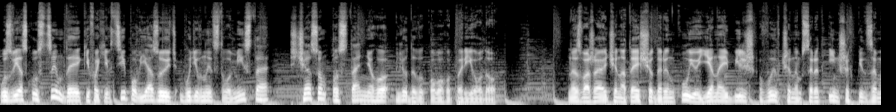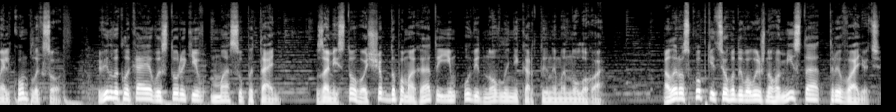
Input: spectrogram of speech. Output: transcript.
У зв'язку з цим деякі фахівці пов'язують будівництво міста з часом останнього льодовикового періоду. Незважаючи на те, що Деренкую є найбільш вивченим серед інших підземель комплексу, він викликає в істориків масу питань, замість того, щоб допомагати їм у відновленні картини минулого. Але розкопки цього дивовижного міста тривають,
